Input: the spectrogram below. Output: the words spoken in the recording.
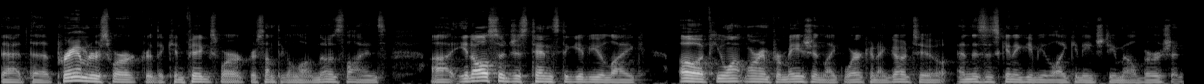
that the parameters work or the configs work or something along those lines. Uh, it also just tends to give you like oh, if you want more information, like where can I go to? And this is going to give you like an HTML version.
